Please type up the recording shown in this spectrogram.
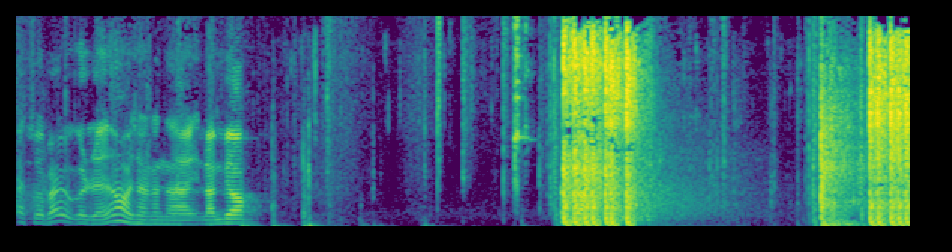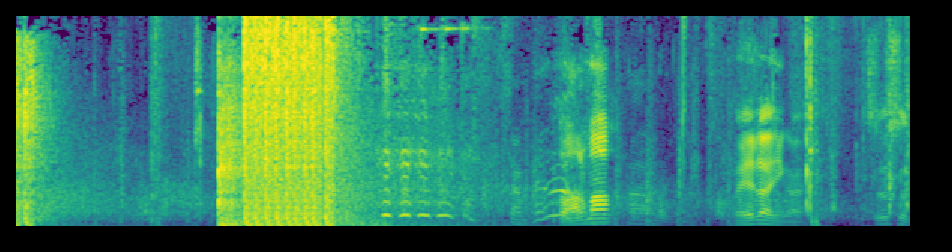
哎，左边有个人，好像刚才蓝标。完了吗？没了，应该。死死的。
